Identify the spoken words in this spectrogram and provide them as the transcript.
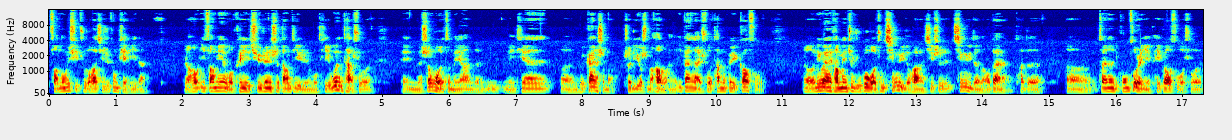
房东一起住的话其实更便宜的。然后一方面我可以去认识当地人，我可以问他说：“哎，你们生活怎么样的？你每天呃你会干什么？这里有什么好玩的？”一般来说，他们会告诉我。然后另外一方面，就如果我住青旅的话，其实青旅的老板他的呃在那里工作人也可以告诉我说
